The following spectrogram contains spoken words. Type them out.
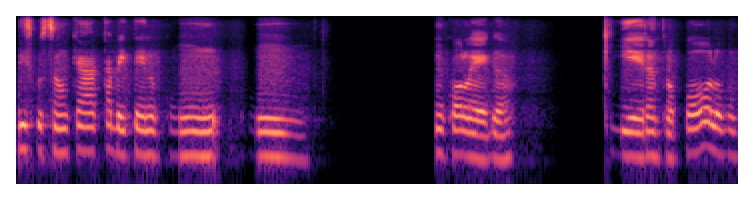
discussão que acabei tendo com, com um colega que era antropólogo,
